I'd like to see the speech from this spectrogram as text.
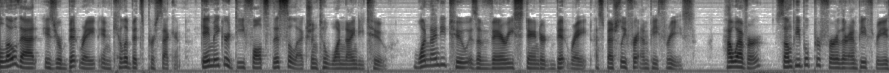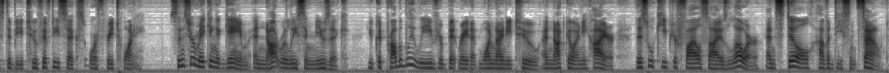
Below that is your bitrate in kilobits per second. GameMaker defaults this selection to 192. 192 is a very standard bitrate, especially for MP3s. However, some people prefer their MP3s to be 256 or 320. Since you're making a game and not releasing music, you could probably leave your bitrate at 192 and not go any higher. This will keep your file size lower and still have a decent sound.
